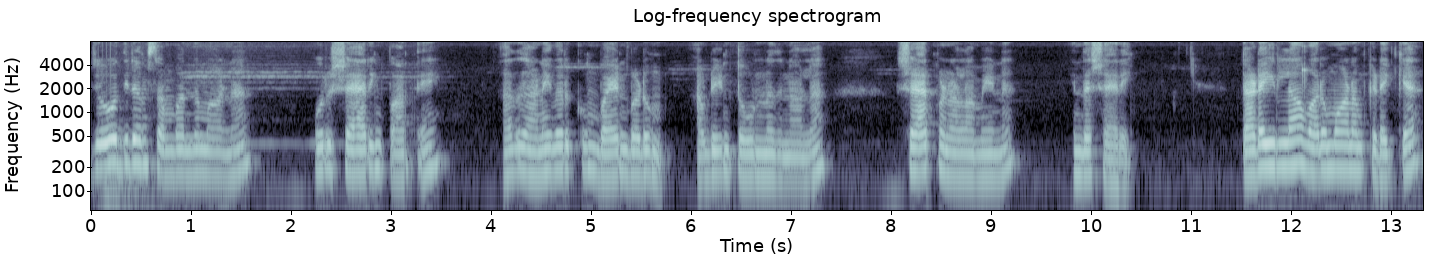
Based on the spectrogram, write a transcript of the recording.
ஜோதிடம் சம்பந்தமான ஒரு ஷேரிங் பார்த்தேன். அது அனைவருக்கும் பயன்படும் அப்படின்னு தோணுனதுனால ஷேர் பண்ணலாமேன்னு இந்த ஷேரிங் தடையில்லா வருமானம் கிடைக்க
